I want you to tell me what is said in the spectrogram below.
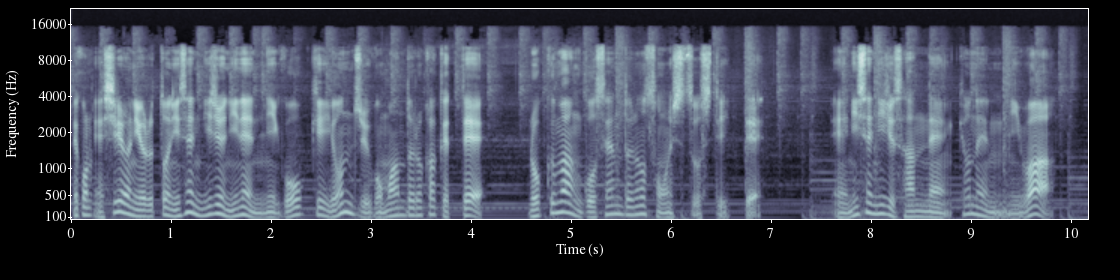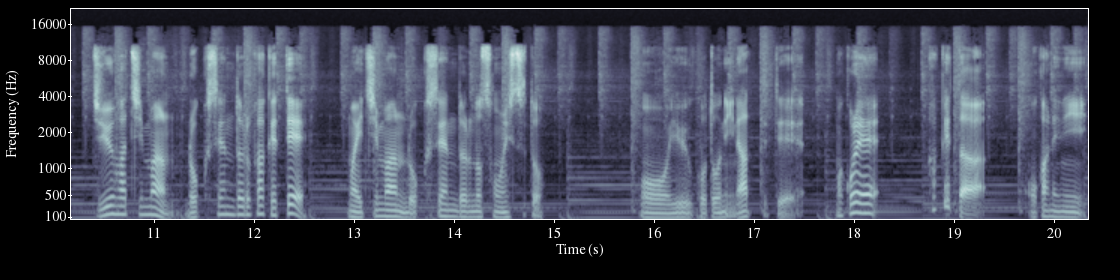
で、この資料によると、2022年に合計45万ドルかけて、6万5000ドルの損失をしていて、2023年、去年には18万6000ドルかけて、まあ、1万6000ドルの損失ということになってて、まあ、これ、かけたお金に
